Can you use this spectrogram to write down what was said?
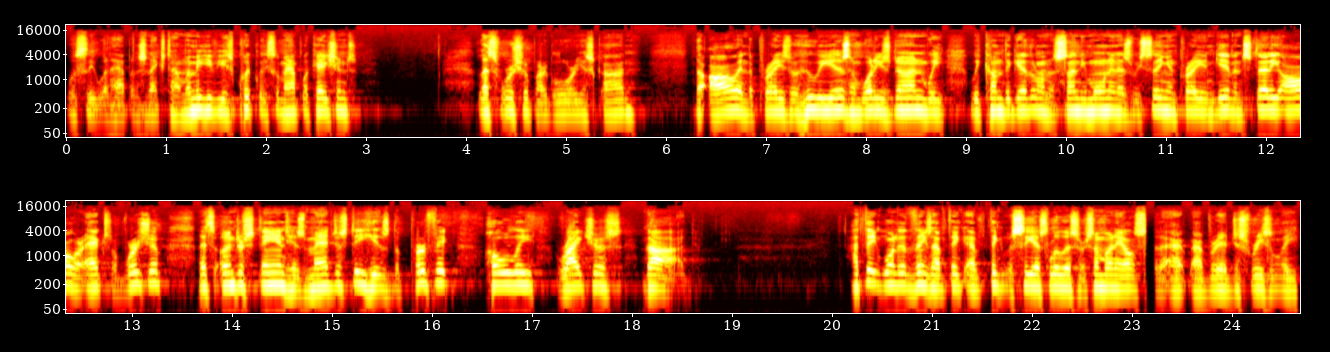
We'll see what happens next time. Let me give you quickly some applications. Let's worship our glorious God the awe and the praise of who He is and what He's done. We, we come together on a Sunday morning as we sing and pray and give and study all our acts of worship. Let's understand His majesty. He is the perfect, holy, righteous God. I think one of the things I think, I think it was C.S. Lewis or somebody else that I, have read just recently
